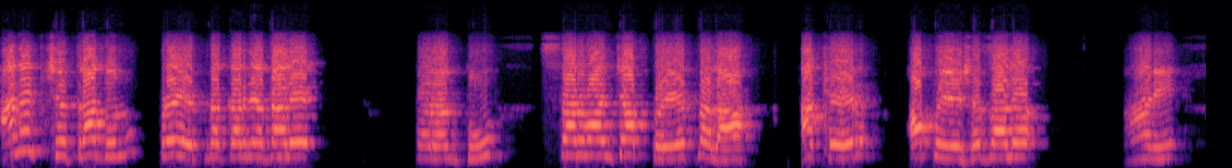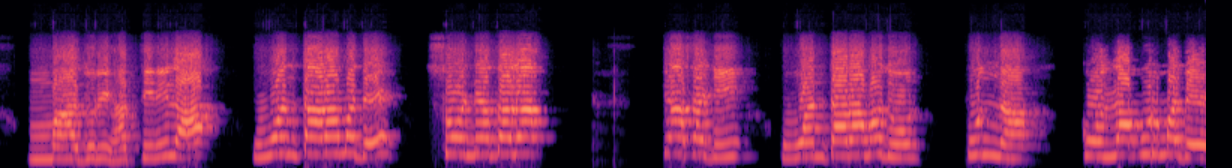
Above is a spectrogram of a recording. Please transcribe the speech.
अनेक क्षेत्रातून प्रयत्न करण्यात आले. परंतु सर्वांच्या प्रयत्नाला अखेर अपयश झालं आणि माधुरी हत्तीनीला वंतारामध्ये सोडण्यात आलं. त्यासाठी वंतारामधून पुन्हा कोल्हापूरमध्ये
